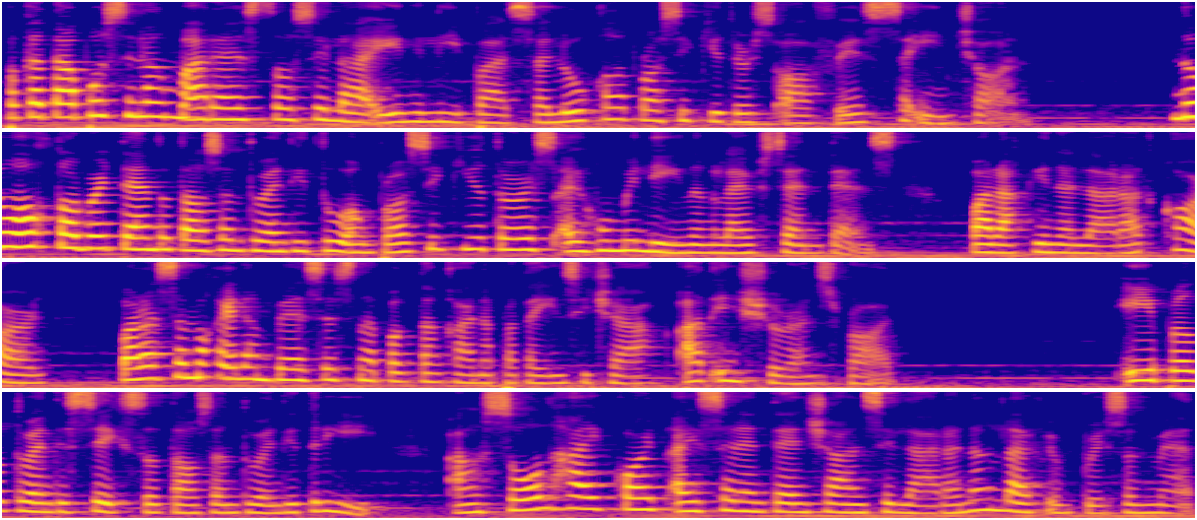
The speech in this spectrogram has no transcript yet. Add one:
Pagkatapos nilang maaresto sila ay inilipat sa local prosecutor's office sa Incheon. Noong October 10, 2022, ang prosecutors ay humiling ng life sentence para kina Lara at Carl para sa makailang beses na pagtangka na patayin si Jack at insurance fraud. April 26, 2023, ang Seoul High Court ay senentensyahan si Lara ng life imprisonment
